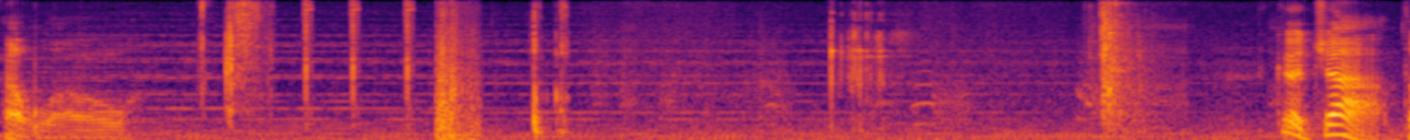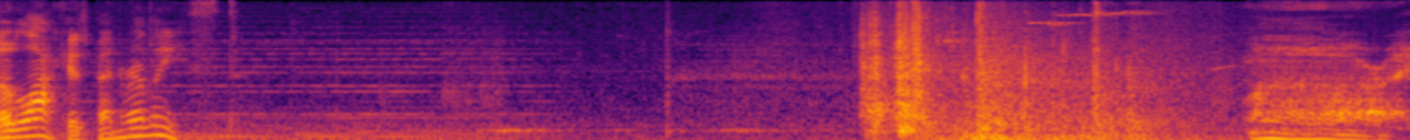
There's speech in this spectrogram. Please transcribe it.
Hello. Good job. The lock has been released. All right.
